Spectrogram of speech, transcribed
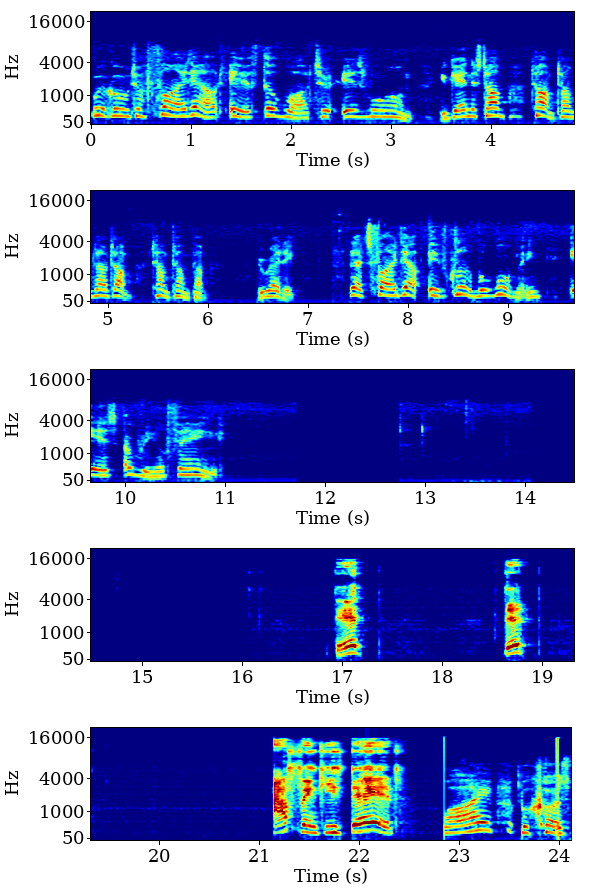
We're going to find out if the water is warm. You getting this, Tom? Tom, Tom, Tom, Tom, Tom, Tom, Tom. You ready? Let's find out if global warming is a real thing. Did? Did? I think he's dead. Why? Because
